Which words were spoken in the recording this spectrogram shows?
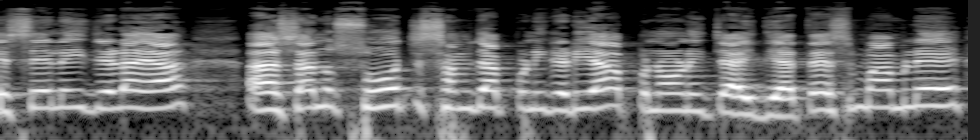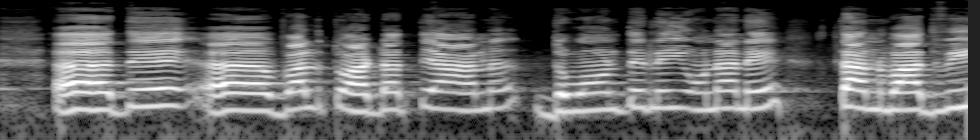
ਇਸੇ ਲਈ ਜਿਹੜਾ ਆ ਸਾਨੂੰ ਸੋਚ ਸਮਝ ਆਪਣੀ ਜਿਹੜੀ ਆ ਅਪਣਾਉਣੀ ਚਾਹੀਦੀ ਹੈ। ਤੇ ਇਸ ਮਾਮਲੇ ਦੇ ਵੱਲ ਤੁਹਾਡਾ ਧਿਆਨ ਦਿਵਾਉਣ ਦੇ ਲਈ ਉਹਨਾਂ ਨੇ ਧੰਨਵਾਦ ਵੀ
